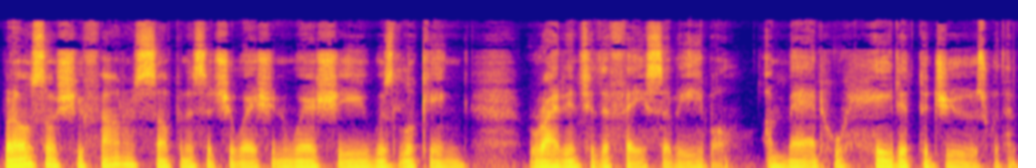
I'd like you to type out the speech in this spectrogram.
But also, she found herself in a situation where she was looking right into the face of evil, a man who hated the Jews with an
